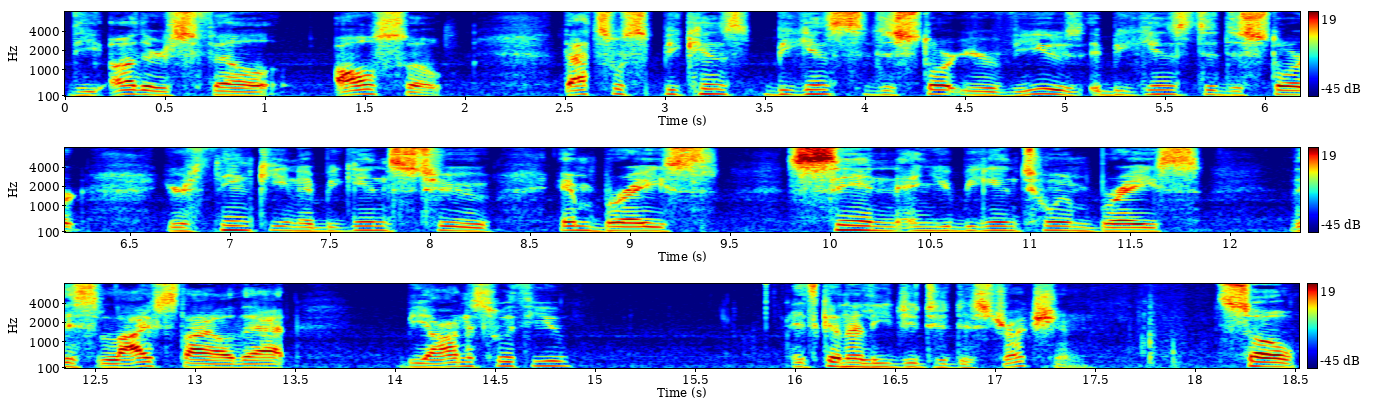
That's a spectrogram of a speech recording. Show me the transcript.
the others fail also. That's what begins begins to distort your views. It begins to distort your thinking. It begins to embrace sin and you begin to embrace this lifestyle that be honest with you, it's going to lead you to destruction. So,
